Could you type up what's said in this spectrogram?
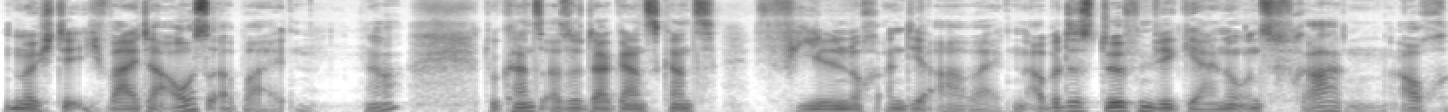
möchte ich weiter ausarbeiten. Ja? Du kannst also da ganz, ganz viel noch an dir arbeiten. Aber das dürfen wir gerne uns fragen. Auch,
